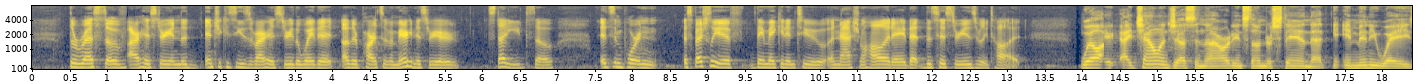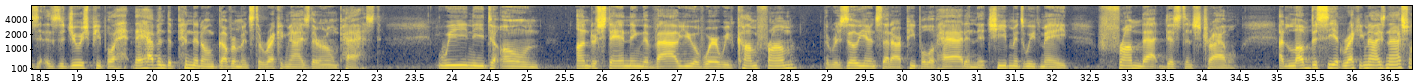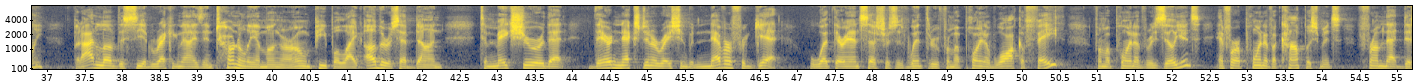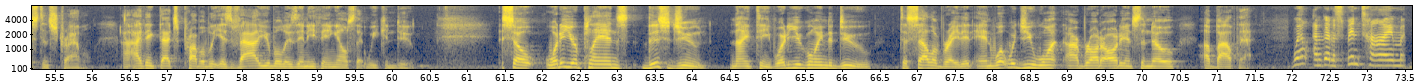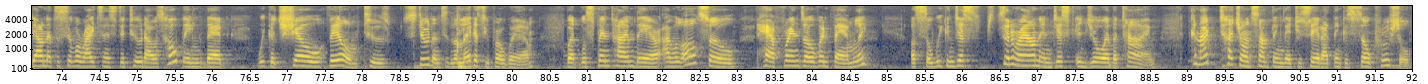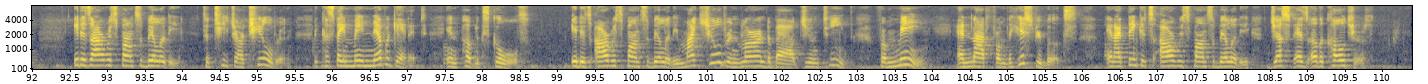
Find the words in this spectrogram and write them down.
the rest of our history and the intricacies of our history the way that other parts of American history are studied. So it's important, especially if they make it into a national holiday, that this history is really taught. Well, I, I challenge us in our audience to understand that in many ways, as the Jewish people, they haven't depended on governments to recognize their own past. We need to own understanding the value of where we've come from, the resilience that our people have had, and the achievements we've made from that distance travel. I'd love to see it recognized nationally, but I'd love to see it recognized internally among our own people, like others have done, to make sure that their next generation would never forget what their ancestors went through from a point of walk of faith, from a point of resilience, and for a point of accomplishments from that distance travel. I think that's probably as valuable as anything else that we can do. So, what are your plans this June 19th? What are you going to do to celebrate it? And what would you want our broader audience to know about that? Well, I'm going to spend time down at the Civil Rights Institute. I was hoping that we could show film to students in the legacy program, but we'll spend time there. I will also have friends over and family, uh, so we can just sit around and just enjoy the time. Can I touch on something that you said I think is so crucial? It is our responsibility to teach our children because they may never get it in public schools. It is our responsibility. My children learned about Juneteenth from me and not from the history books. And I think it's our responsibility, just as other cultures,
